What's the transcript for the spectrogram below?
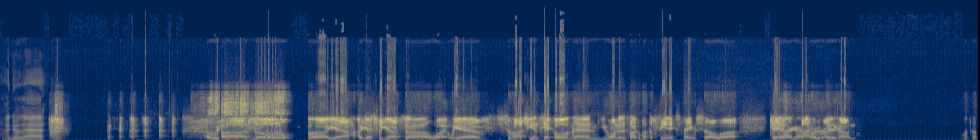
I know that. I wish. Uh, it was so uh, yeah, I guess we got uh, what we have Savatgy and Tickle, and then you wanted to talk about the Phoenix thing. So uh, Tickle, Yeah, I got quite heard a Rocky bit. Mountain. What's up?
